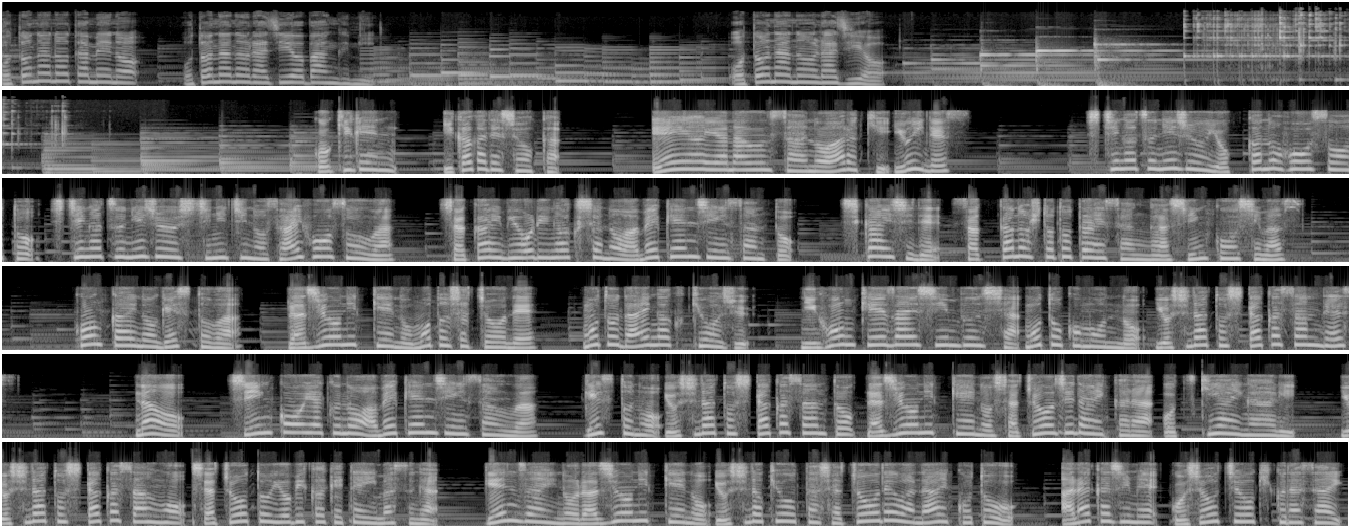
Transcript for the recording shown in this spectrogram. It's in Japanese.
大人のための大人のラジオ番組。大人のラジオ。ご機嫌いかがでしょうか？AI アナウンサーの荒木由衣です。7月24日の放送と7月27日の再放送は社会病理学者の安倍賢人さんと歯科医師で作家の人とたえさんが進行します。今回のゲストはラジオ日経の元社長で元大学教授日本経済新聞社元顧問の吉田俊孝さんです。なお進行役の安倍賢人さんはゲストの吉田俊孝さんとラジオ日経の社長時代からお付き合いがあり吉田俊孝さんを社長と呼びかけていますが現在のラジオ日経の吉田京太社長ではないことをあらかじめご承知おきください。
